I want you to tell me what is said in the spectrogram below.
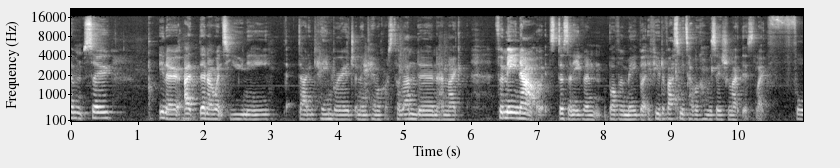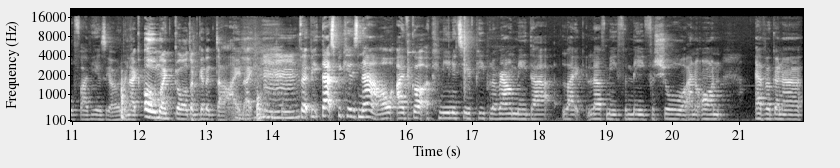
Um, so, you know, I, then I went to uni down in Cambridge, and then came across to London. And like, for me now, it doesn't even bother me. But if you'd have asked me to have a conversation like this, like four or five years ago, I'd be like, oh my god, I'm gonna die. Like, but be, that's because now I've got a community of people around me that like love me for me for sure, and aren't ever gonna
